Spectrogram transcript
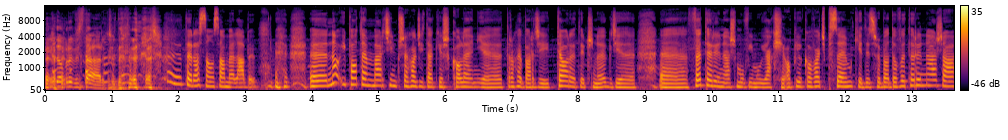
jakiś dobry wystarczy. Teraz są same laby. E, No i potem Marcin przechodzi takie szkolenie trochę bardziej teoretyczne, gdzie e, weterynarz mówi mu, jak się opiekować psem, kiedy trzeba do weterynarza.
